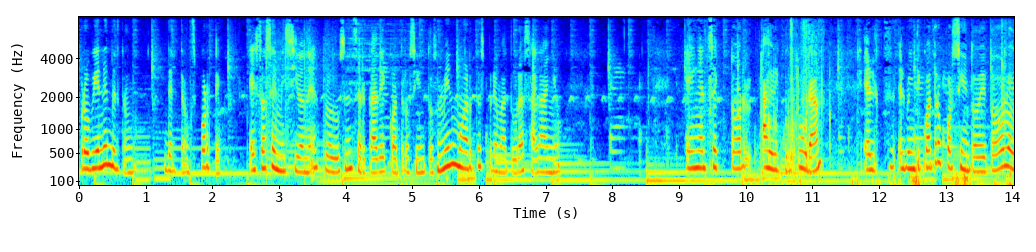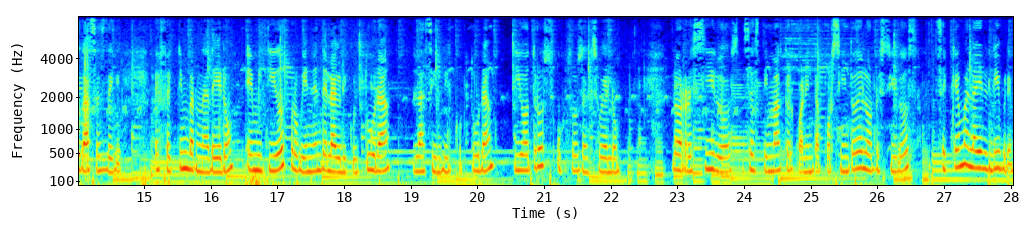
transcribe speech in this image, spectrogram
provienen del, transporte. Estas emisiones producen cerca de 400.000 muertes prematuras al año. En el sector agricultura, el, el 24% de todos los gases de efecto invernadero emitidos provienen de la agricultura, la silvicultura y otros usos del suelo. Los residuos, se estima que el 40% de los residuos se quema al aire libre.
